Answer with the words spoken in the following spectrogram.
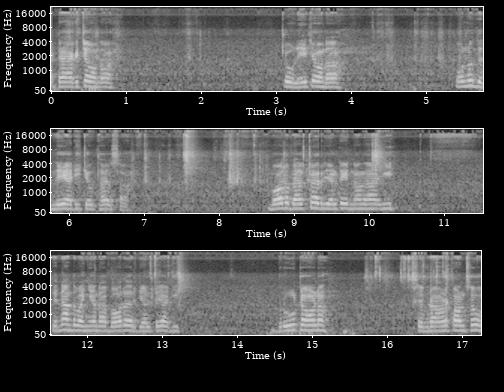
ਅਟੈਕ 'ਚ ਆਉਂਦਾ, ਝੋਲੇ 'ਚ ਆਉਂਦਾ, ਉਹਨੂੰ ਦਿੰਦੇ ਆ ਜੀ ਚੌਥਾ ਹਿੱਸਾ। ਬਹੁਤ ਬੈਸਟ ਰਿਜ਼ਲਟ ਇਹਨਾਂ ਦਾ ਜੀ। ਤਿੰਨਾਂ ਦਵਾਈਆਂ ਦਾ ਬਹੁਤ ਰਿਜ਼ਲਟ ਆ ਜੀ। ਬਰੂਟੌਨ ਸਫਰਾਨ 500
